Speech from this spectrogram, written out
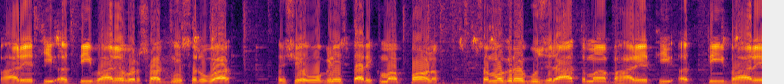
ભારેથી અતિ ભારે વરસાદની શરૂઆત થશે. ઓગણીસ તારીખમાં પણ સમગ્ર ગુજરાતમાં ભારેથી અતિ ભારે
